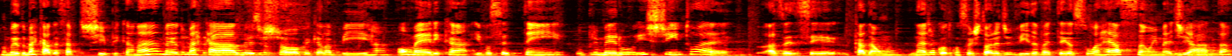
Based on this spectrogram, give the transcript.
no meio do mercado. Essa é típica, né? Meio do mercado, meio de shopping, aquela birra homérica. E você tem. O primeiro instinto é. Às vezes, você, cada um, né, de acordo com a sua história de vida, vai ter a sua reação imediata. Uhum.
